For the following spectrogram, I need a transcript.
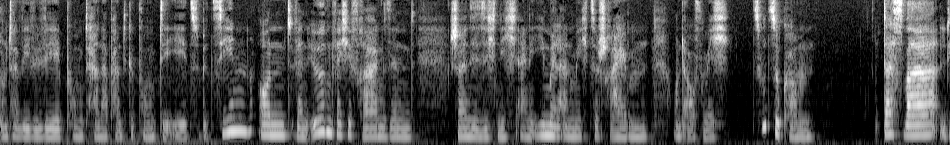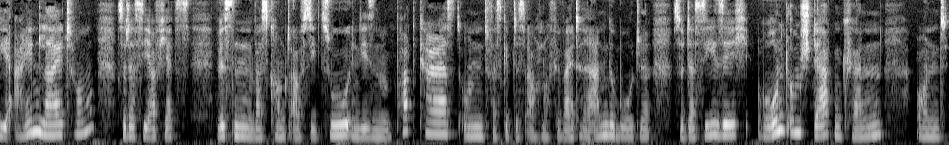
unter www.hannapantke.de zu beziehen. Und wenn irgendwelche Fragen sind, scheuen Sie sich nicht, eine E-Mail an mich zu schreiben und auf mich zuzukommen. Das war die Einleitung, sodass Sie auf jetzt wissen, was kommt auf Sie zu in diesem Podcast und was gibt es auch noch für weitere Angebote, sodass Sie sich rundum stärken können und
